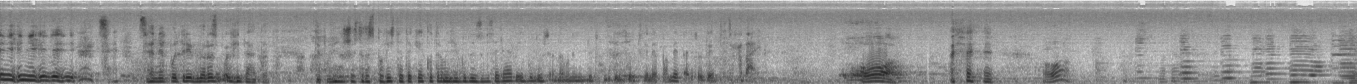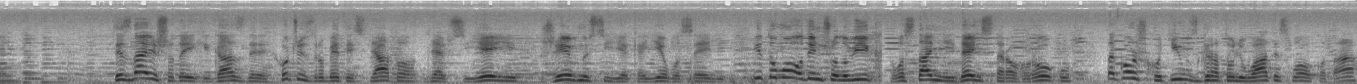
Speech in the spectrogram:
Ні, ні, ні, ні. Це, це не потрібно розповідати. Ти повинен щось розповісти таке, котре мені буде звеселяти і буду все на мене будуть не пам'ятаю. Ти згадай. О! О! Ти знаєш, що деякі газди хочуть зробити свято для всієї живності, яка є в оселі. І тому один чоловік в останній день старого року також хотів згратулювати свого кота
